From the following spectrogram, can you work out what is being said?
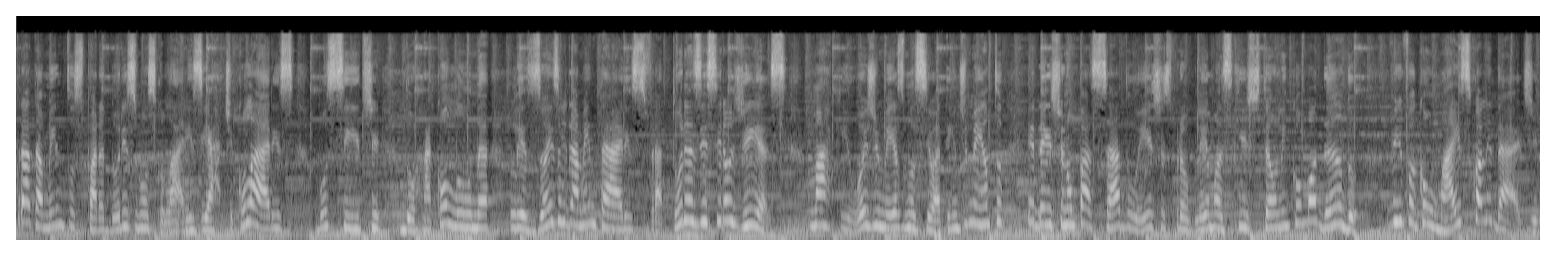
Tratamentos para dores musculares e articulares, bucite, dor na coluna, lesões ligamentares, fraturas e cirurgias. Marque hoje mesmo seu atendimento e deixe no passado estes problemas que estão lhe incomodando. Viva com mais qualidade.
